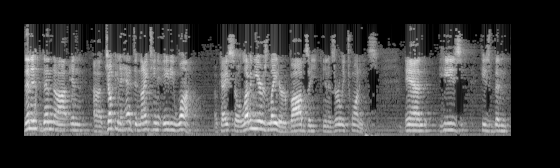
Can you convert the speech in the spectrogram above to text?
Then, in, then uh, in uh, jumping ahead to 1981, okay, so 11 years later, Bob's in his early 20s, and he's he's been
